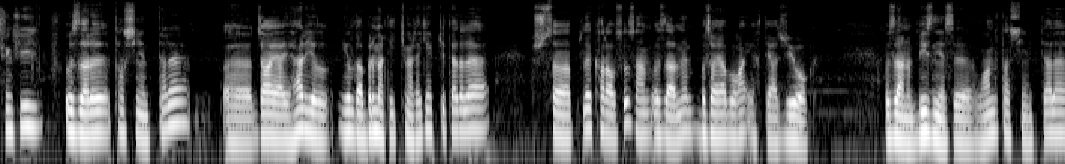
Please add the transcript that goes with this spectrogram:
chunki o'zlari toshkentdalar joyi har yil yilda bir marta ikki marta kelib ketadilar shu sababli qarovsiz ham o'zlarini bu joyga bo'lgan ehtiyoji yo'q o'zlarini biznesi vanda toshkentdalar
